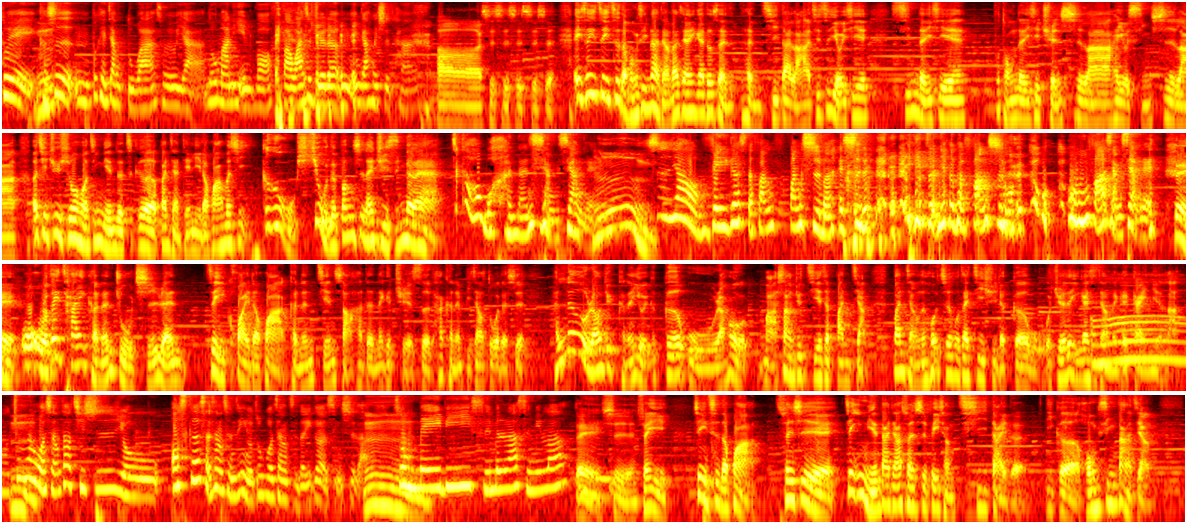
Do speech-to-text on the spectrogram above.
对，可是嗯，不可以这样读啊，所以呀，no money involved 吧，我还是觉得 嗯，应该会是他。啊，是是是是是，哎，所以这一次的红星大奖，大家应该都是很很期待啦哈。其实有一些新的一些。不同的一些诠释啦，还有形式啦，而且据说哈，今年的这个颁奖典礼的话，他们是以歌舞秀的方式来举行的嘞。这个我很难想象哎，嗯，是要 Vegas 的方方式吗？还是以怎样的方式？我我我无法想象哎。对我我在猜，可能主持人这一块的话，可能减少他的那个角色，他可能比较多的是。Hello，然后就可能有一个歌舞，然后马上就接着颁奖，颁奖了后之后再继续的歌舞，我觉得应该是这样的一个概念啦。就让我想到，其实有奥斯卡史上曾经有做过这样子的一个形式啦。嗯，So maybe similar, similar。对，是，所以这一次的话，算是这一年大家算是非常期待的一个红星大奖，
